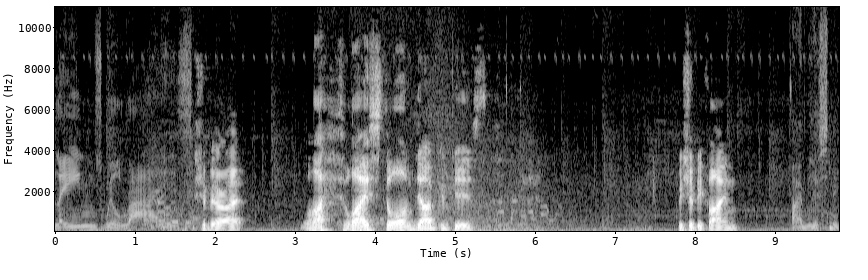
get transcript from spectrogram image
flames will rise. Should be alright. Why? Why Storm? Yeah, I'm confused. We should be fine. I'm listening.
